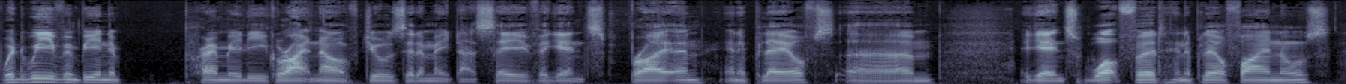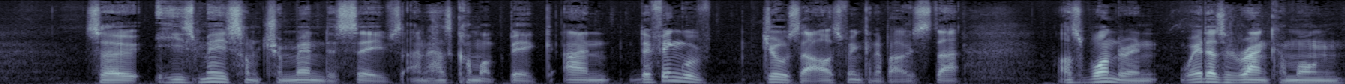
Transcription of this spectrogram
would we even be in the Premier League right now if Jules didn't make that save against Brighton in the playoffs, um, against Watford in the playoff finals? So he's made some tremendous saves and has come up big. And the thing with Jules that I was thinking about is that I was wondering where does it rank among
